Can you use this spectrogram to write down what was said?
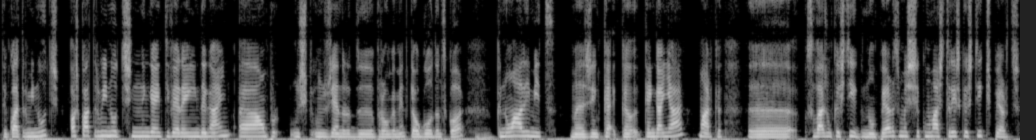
Tem 4 minutos. Aos 4 minutos, ninguém tiver ainda ganho, há um, um, um género de prolongamento, que é o Golden Score, Uhum. que não há limite. Mas em que- que- quem ganhar, marca. Eh, se vais um castigo, não perdes, mas se acumulares 3 castigos, perdes.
